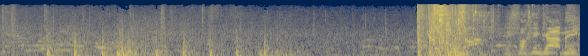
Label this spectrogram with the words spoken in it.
Down one uniform. They fucking got me.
